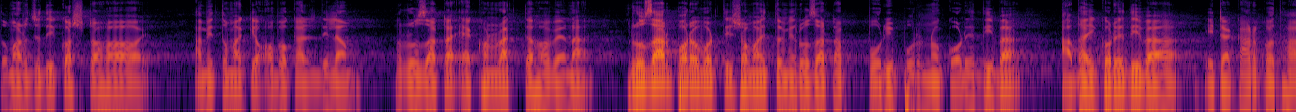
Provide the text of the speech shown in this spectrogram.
তোমার যদি কষ্ট হয়, আমি তোমাকে অবকাশ দিলাম, রোজাটা এখন রাখতে হবে না। রোজার পরবর্তী সময় তুমি রোজাটা পরিপূর্ণ করে দিবা, আদায় করে দিবা। এটা কার কথা?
